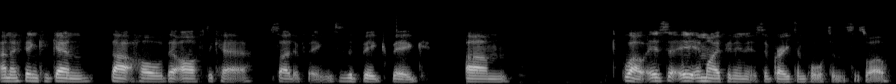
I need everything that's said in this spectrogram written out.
and I think again that whole the aftercare side of things is a big, big, um, well, it's in my opinion, it's of great importance as well.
